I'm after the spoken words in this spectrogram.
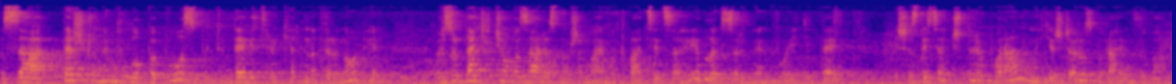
за те, що не було ППО, збити 9 ракет на Тернопіль, в результаті чого зараз ми вже маємо 20 загиблих, серед них двоє дітей, і 64 поранених і ще розбирають завали.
